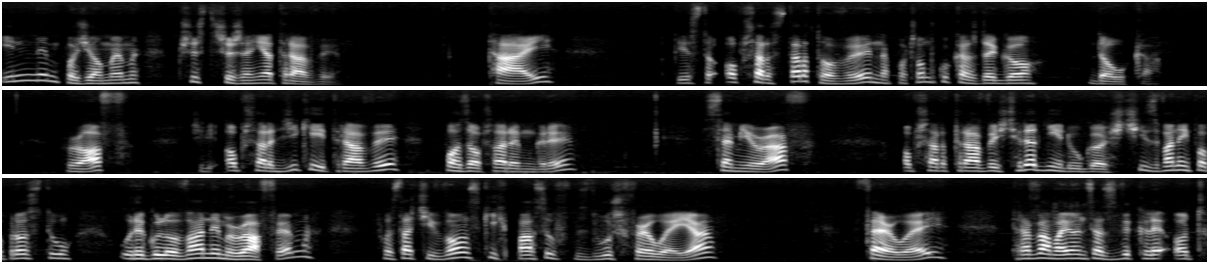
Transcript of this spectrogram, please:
innym poziomem przystrzyżenia trawy. Taj jest to obszar startowy na początku każdego dołka. Rough, czyli obszar dzikiej trawy poza obszarem gry. Semi-rough, obszar trawy średniej długości, zwanej po prostu uregulowanym roughem w postaci wąskich pasów wzdłuż fairwaya. Fairway, trawa mająca zwykle od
